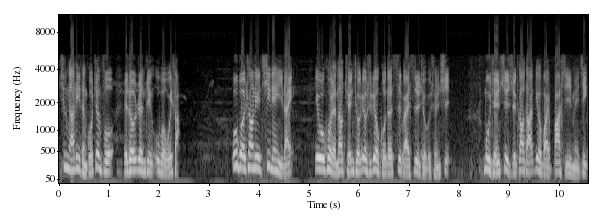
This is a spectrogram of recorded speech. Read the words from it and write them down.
匈牙利等国政府也都认定 Uber 违法。Uber 创立七年以来，业务扩展到全球六十六国的四百四十九个城市，目前市值高达六百八十亿美金，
